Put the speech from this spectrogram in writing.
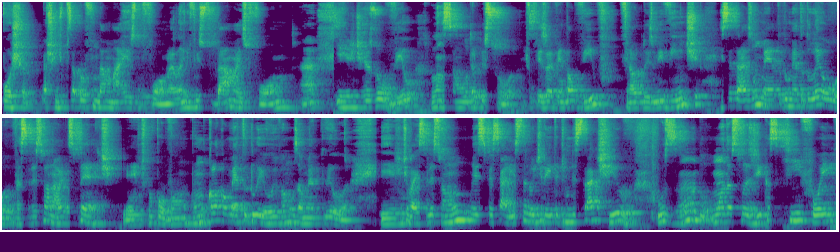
poxa, acho que a gente precisa aprofundar mais no Fórmula. A Elaine foi estudar mais o Fórmula, né? e aí a gente resolveu lançar uma outra pessoa. A gente fez o evento ao vivo, final de 2020, e você traz um método, o método Leoa, para selecionar o expert. E aí a gente falou, pô, vamos, vamos colocar o método Leoa e vamos usar o método Leoa. E a gente vai selecionar um especialista no direito administrativo, usando uma das suas dicas que foi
